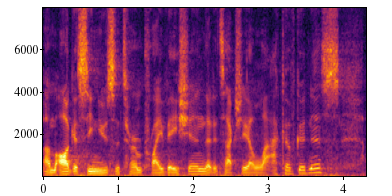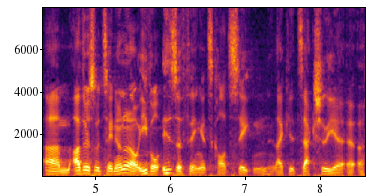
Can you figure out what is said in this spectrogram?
Um, Augustine used the term privation, that it's actually a lack of goodness. Um, others would say, no, no, no, evil is a thing. It's called Satan. Like it's actually a, a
